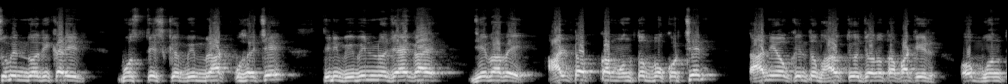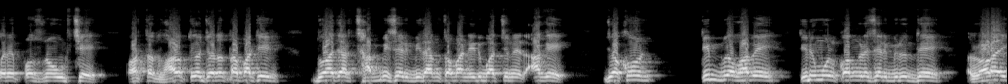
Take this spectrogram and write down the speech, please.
শুভেন্দু অধিকারীর মস্তিষ্কে বিভ্রাট হয়েছে। তিনি বিভিন্ন জায়গায় যেভাবে আলটপকা মন্তব্য করছেন, তা নিয়েও কিন্তু ভারতীয় জনতা পার্টির অভ্যন্তরে প্রশ্ন উঠছে। অর্থাৎ ভারতীয় জনতা পার্টির দু হাজার বিধানসভা নির্বাচনের আগে যখন তীব্রভাবে তৃণমূল কংগ্রেসের বিরুদ্ধে লড়াই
